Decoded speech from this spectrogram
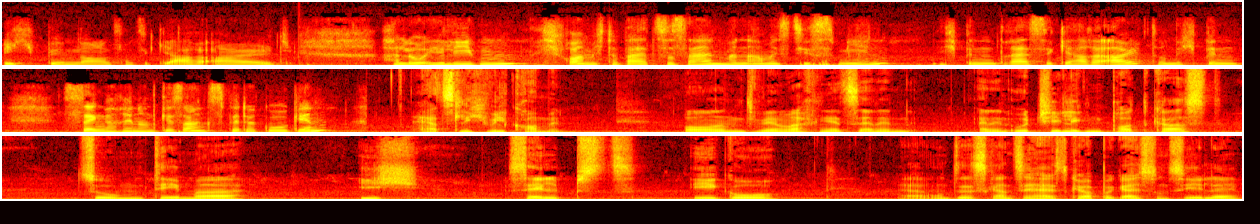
Ich bin 29 Jahre alt. Hallo ihr Lieben, ich freue mich dabei zu sein. Mein Name ist Jasmin. Ich bin 30 Jahre alt und ich bin Sängerin und Gesangspädagogin. Herzlich willkommen. Und wir machen jetzt einen, einen urchilligen Podcast zum Thema Ich selbst, Ego. Ja, und das Ganze heißt Körper, Geist und Seele.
